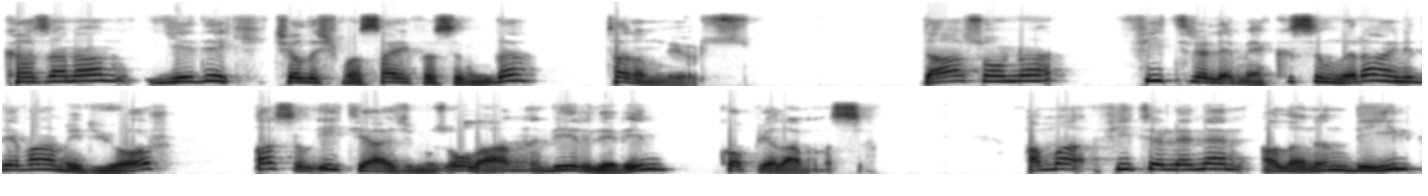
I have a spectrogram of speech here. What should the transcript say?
Kazanan yedek çalışma sayfasını da tanımlıyoruz. Daha sonra filtreleme kısımları aynı devam ediyor. Asıl ihtiyacımız olan verilerin kopyalanması. Ama filtrelenen alanın değil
